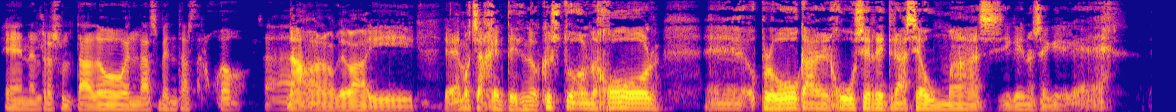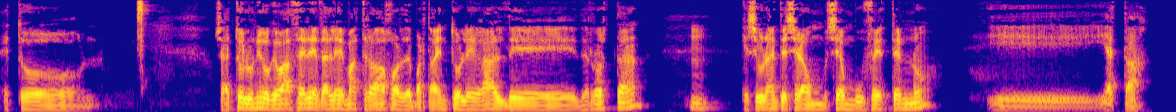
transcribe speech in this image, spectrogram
en el resultado o en las ventas del juego. O sea, No, no, que va. Y, y hay mucha gente diciendo que esto a lo mejor eh, provoca que el juego se retrase aún más y que no sé qué. que Esto. O sea, esto lo único que va a hacer es darle más trabajo al departamento legal de, de Rockstar, mm, que seguramente será un, sea un buffet externo, y ya está,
